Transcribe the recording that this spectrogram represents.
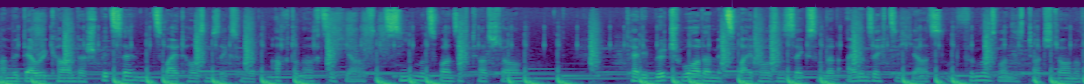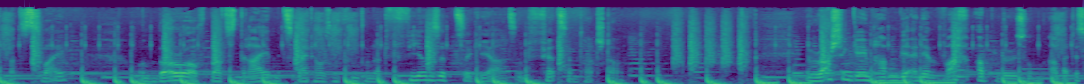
Haben wir Derek Carr an der Spitze mit 2688 Yards und 27 Touchdowns. Teddy Bridgewater mit 2661 Yards und 25 Touchdowns auf Platz 2 und Burrow auf Platz 3 mit 2574 Yards und 14 Touchdowns. Im Rushing Game haben wir eine Wachablösung, aber das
